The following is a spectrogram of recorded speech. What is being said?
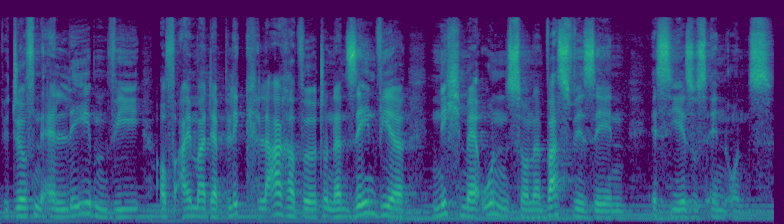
Wir dürfen erleben, wie auf einmal der Blick klarer wird und dann sehen wir nicht mehr uns, sondern was wir sehen, ist Jesus in uns.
